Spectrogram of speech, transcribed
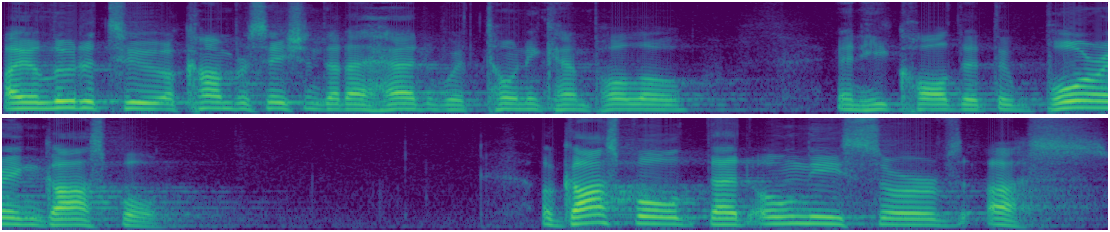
I alluded to a conversation that I had with Tony Campolo and he called it the boring gospel. A gospel that only serves us.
